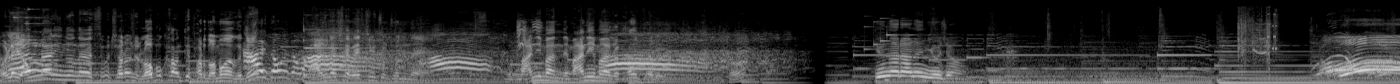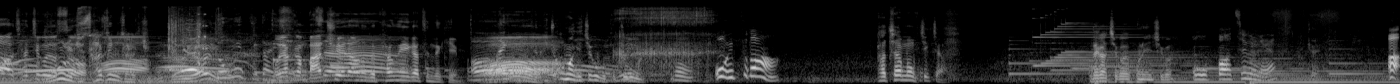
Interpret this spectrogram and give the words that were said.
원래 영란이 누나였으면 저런 러브 카운터에 바로 넘어가거든. 아 너무 너무. 아, 윤아 씨가 맷집이 좀 좋네. 아. 많이 맞네, 많이 맞아 카운터를. 윤아라는 요정. 와, 잘. 이렇게 사진을 잘 찍어? 너무 이쁘다. 어, 약간 만추에 나오는 그 탕웨이 같은 느낌. 어. 조그맣게 찍어볼게. 네. 오 이쁘다. 같이 한번 찍자. 내가 찍어요? 본인이 찍어? 오, 오빠 찍을래요? 오케이. 아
